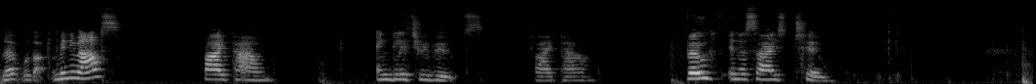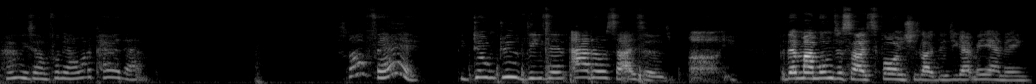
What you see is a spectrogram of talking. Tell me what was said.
Look, we've got Minnie Mouse, five pound, and glittery boots, five pound. Both in a size two. You sound funny. I want a pair of them. It's not fair. They don't do these in adult sizes. Why? But then my mum's a size 4 and she's like, did you get me any?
